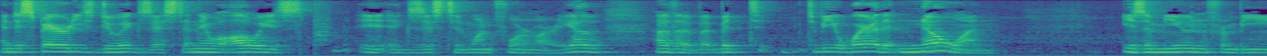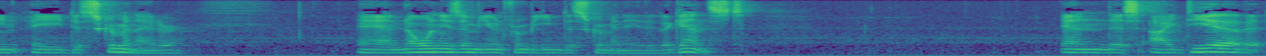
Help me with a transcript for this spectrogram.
And disparities do exist, and they will always exist in one form or the other. But, but to, to be aware that no one is immune from being a discriminator, and no one is immune from being discriminated against. And this idea that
